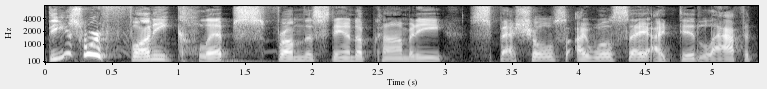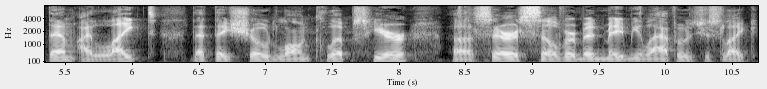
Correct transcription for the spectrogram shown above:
these were funny clips from the stand up comedy specials, I will say. I did laugh at them. I liked that they showed long clips here. Uh, Sarah Silverman made me laugh. It was just like,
